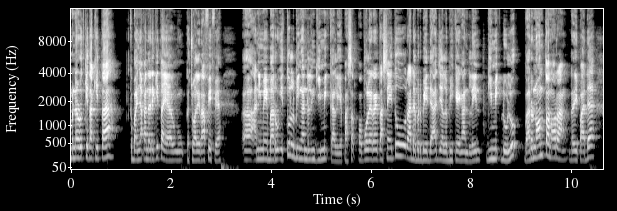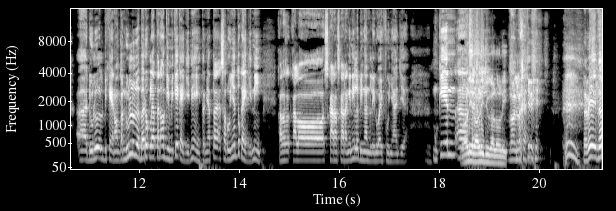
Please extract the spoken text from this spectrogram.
menurut kita-kita, kebanyakan dari kita ya, kecuali Rafif ya. Eh, anime baru itu lebih ngandelin gimmick kali ya. Pas popularitasnya itu rada berbeda aja, lebih kayak ngandelin gimmick dulu baru nonton orang daripada eh, dulu lebih kayak nonton dulu baru kelihatan oh gimmicknya kayak gini. Ternyata serunya tuh kayak gini. Kalau kalau sekarang-sekarang ini lebih ngandelin waifunya aja. Mungkin eh, Loli Loli juga Loli. Loli. Tapi itu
